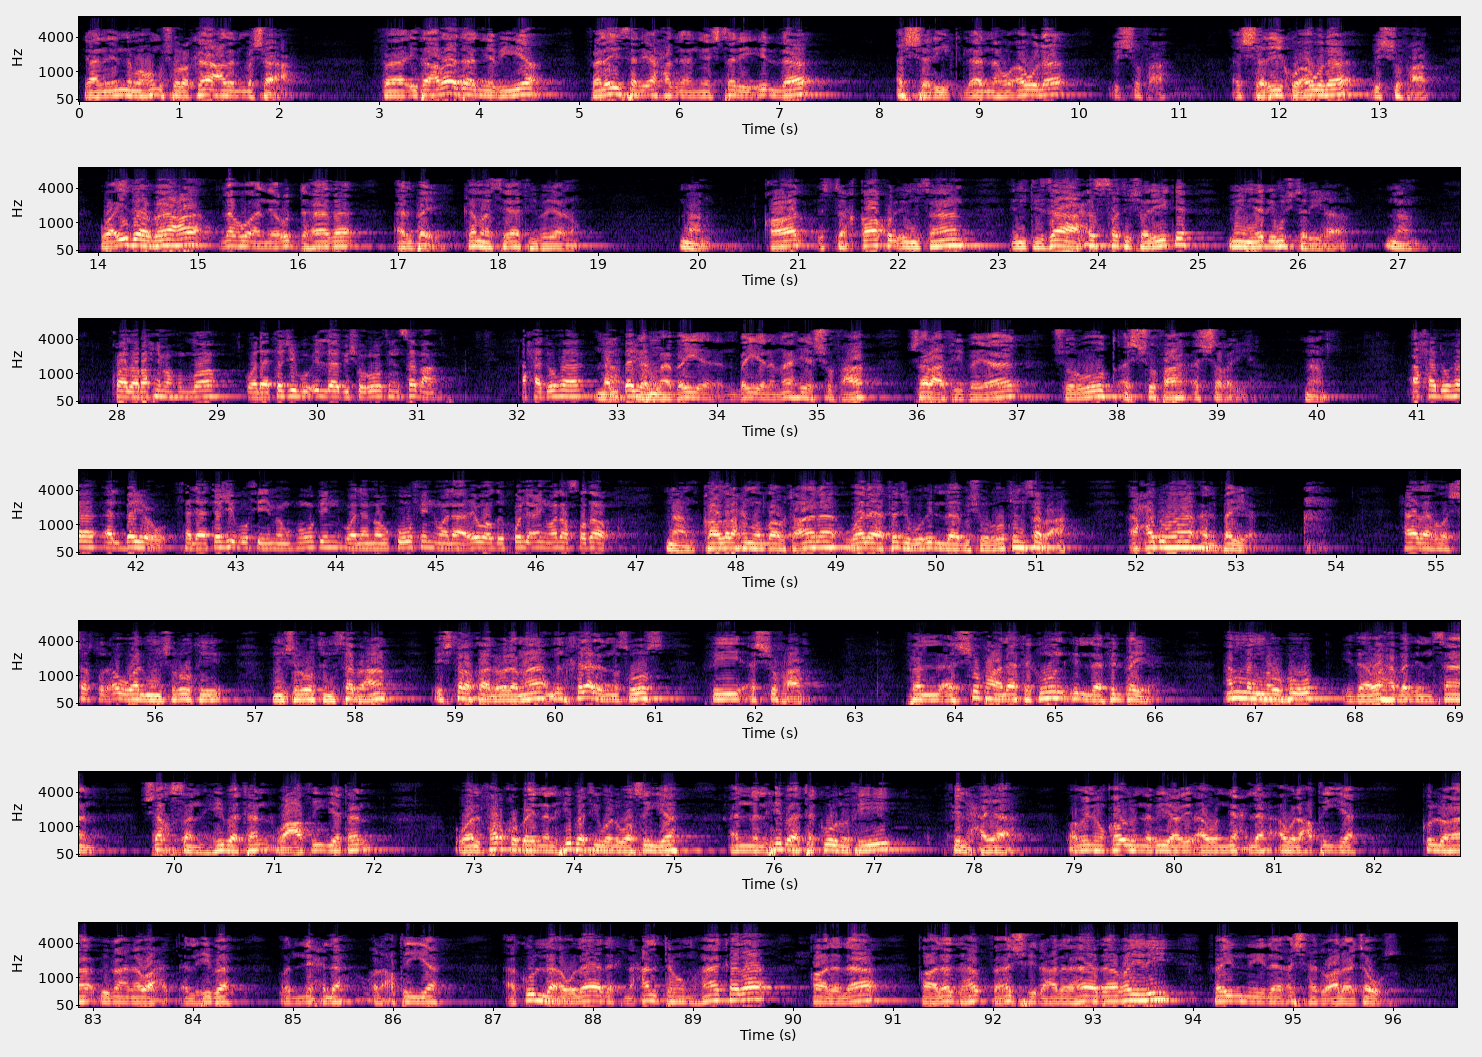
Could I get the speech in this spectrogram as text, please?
يعني إنما هم شركاء على المشاع. فإذا أراد أن يبيع فليس لأحد أن يشتري إلا الشريك لأنه أولى بالشفعة. الشريك أولى بالشفعة. وإذا باع له أن يرد هذا البيع كما سيأتي بيانه. نعم. قال استحقاق الإنسان انتزاع حصة شريكه من يد مشتريها. نعم. قال رحمه الله ولا تجب إلا بشروط سبعة. أحدها نعم. البيع لما بين, بين ما هي الشفعة شرع في بيان شروط الشفعة الشرعية. نعم. أحدها البيع فلا تجب في موهوب ولا موقوف ولا عوض خلع ولا صداق. نعم. قال رحمه الله تعالى ولا تجب إلا بشروط سبعة. أحدها البيع. هذا هو الشرط الأول من شروط من شروط سبعة اشترط العلماء من خلال النصوص في الشفعة فالشفعة لا تكون إلا في البيع. أما الموهوب إذا وهب الإنسان شخصا هبة وعطية والفرق بين الهبة والوصية أن الهبة تكون في في الحياة. ومنه قول النبي أو النحلة أو العطية كلها بمعنى واحد الهبة والنحلة والعطية. أكل أولادك نحلتهم هكذا؟ قال لا. قال اذهب فأشهد على هذا غيري فإني لا أشهد على جور.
